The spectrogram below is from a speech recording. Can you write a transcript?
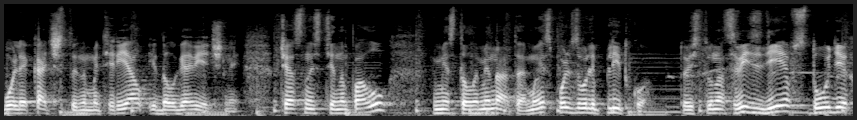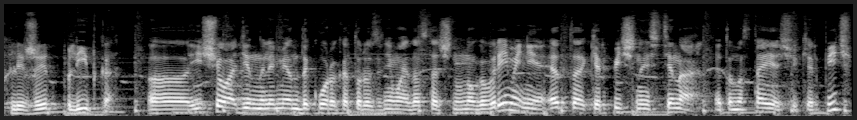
более качественный материал и долговечный. В частности, на полу вместо ламината мы использовали плитку. То есть у нас везде в студиях лежит плитка. Э, еще один элемент декора, который занимает достаточно много времени, это кирпичная стена. Это настоящий кирпич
